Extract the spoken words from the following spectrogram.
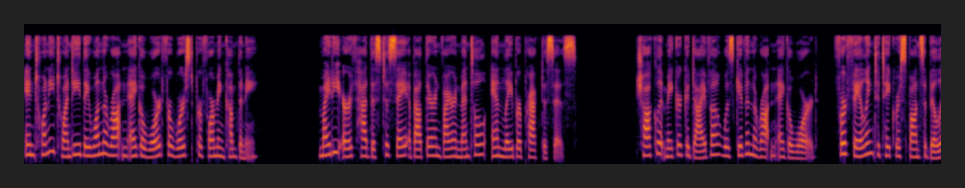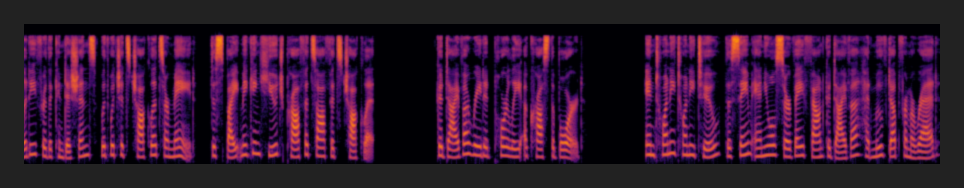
In 2020, they won the Rotten Egg Award for Worst Performing Company. Mighty Earth had this to say about their environmental and labor practices. Chocolate maker Godiva was given the Rotten Egg Award, for failing to take responsibility for the conditions with which its chocolates are made, despite making huge profits off its chocolate. Godiva rated poorly across the board. In 2022, the same annual survey found Godiva had moved up from a red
